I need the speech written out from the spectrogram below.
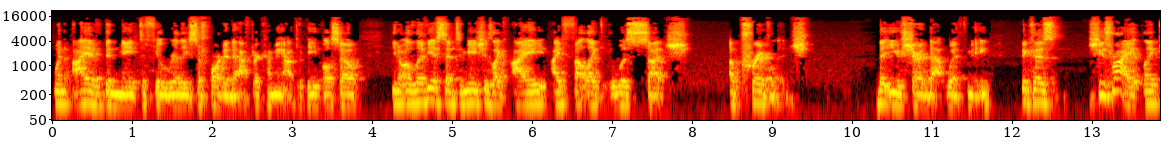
when I have been made to feel really supported after coming out to people. So, you know, Olivia said to me, she's like, I, I felt like it was such a privilege that you shared that with me because she's right. Like,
